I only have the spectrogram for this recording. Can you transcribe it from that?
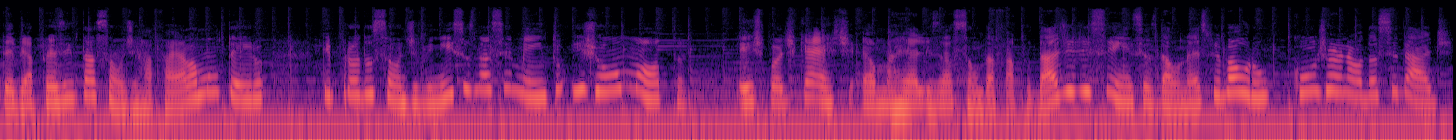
teve a apresentação de Rafaela Monteiro e produção de Vinícius Nascimento e João Mota. Este podcast é uma realização da Faculdade de Ciências da Unesp Bauru com o Jornal da Cidade.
